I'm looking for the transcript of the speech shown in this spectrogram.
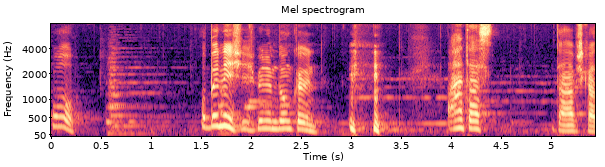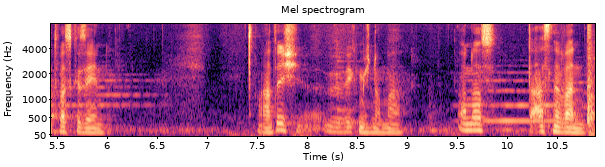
Oh. Wo bin ich? Ich bin im Dunkeln. ah, das. Da habe ich gerade was gesehen. Warte, ich äh, bewege mich nochmal. Anders. Da ist eine Wand.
